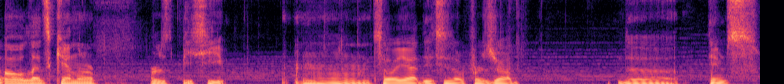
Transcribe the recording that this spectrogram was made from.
let's scan our first PC. so yeah, this is our first job. The Tim's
